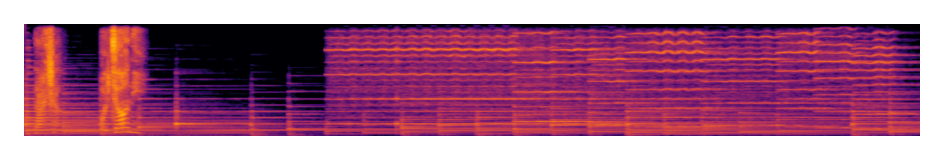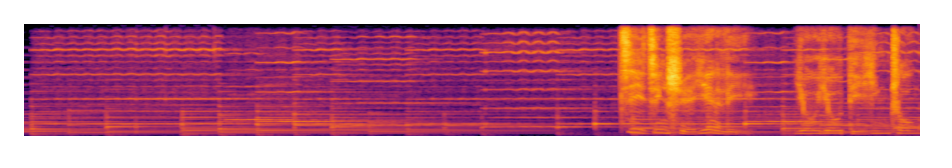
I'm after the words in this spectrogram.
拿着，我教你。寂静雪夜里，悠悠笛音中，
